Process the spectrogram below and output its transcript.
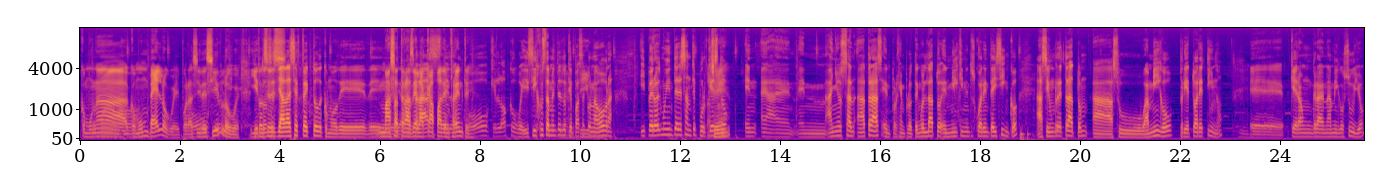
como una, Como- como un velo, güey, por así Oh, decirlo, güey. Y entonces, Entonces, ya da ese efecto de como de... de- Más atrás de la capa de enfrente. Oh, qué loco, güey. Y sí, justamente es lo que pasa con la obra. Y pero es muy interesante porque Sí. esto en, en- en años a- atrás, en, por ejemplo, tengo el dato, en 1545 hace un retrato a su amigo Prieto Aretino, eh, que era un gran amigo suyo.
